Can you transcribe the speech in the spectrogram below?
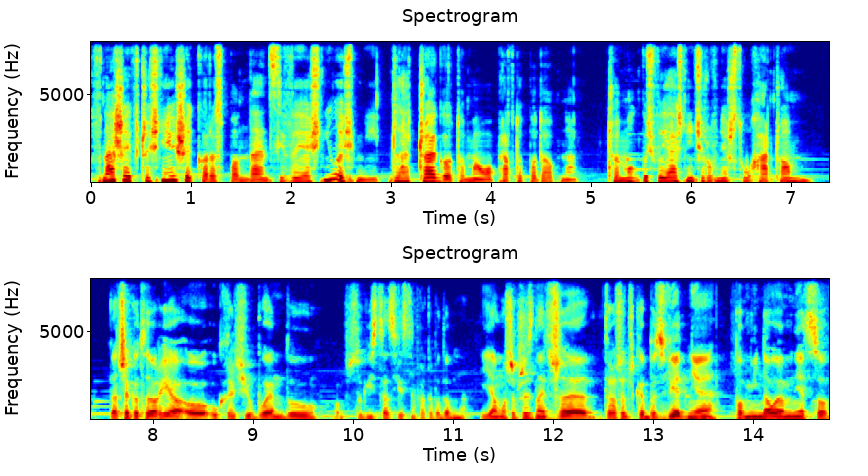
W naszej wcześniejszej korespondencji wyjaśniłeś mi, dlaczego to mało prawdopodobne. Czy mógłbyś wyjaśnić również słuchaczom, Dlaczego teoria o ukryciu błędu obsługi stacji jest nieprawdopodobna? Ja muszę przyznać, że troszeczkę bezwiednie pominąłem nieco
